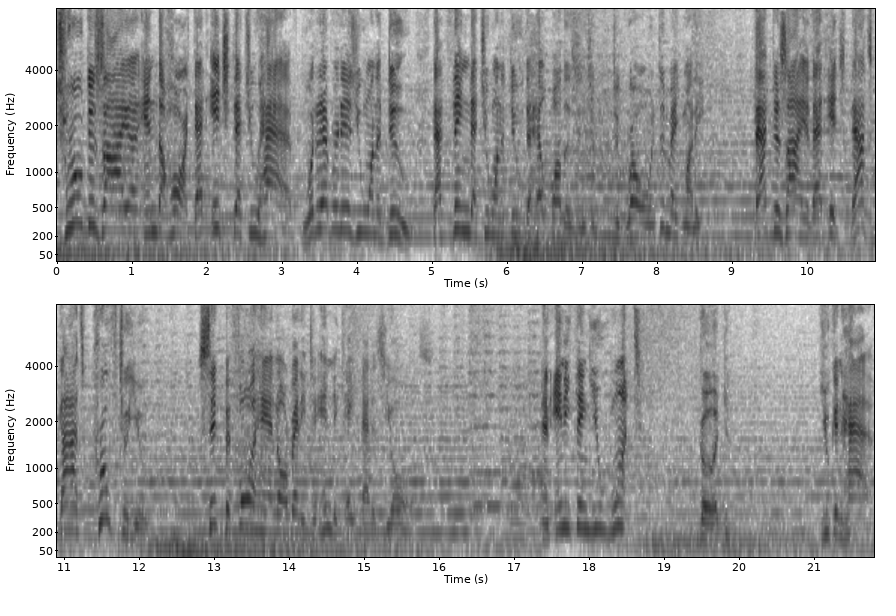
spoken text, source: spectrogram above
True desire in the heart, that itch that you have, whatever it is you want to do, that thing that you want to do to help others and to, to grow and to make money, that desire, that itch, that's God's proof to you, sent beforehand already to indicate that it's yours. And anything you want good, you can have.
